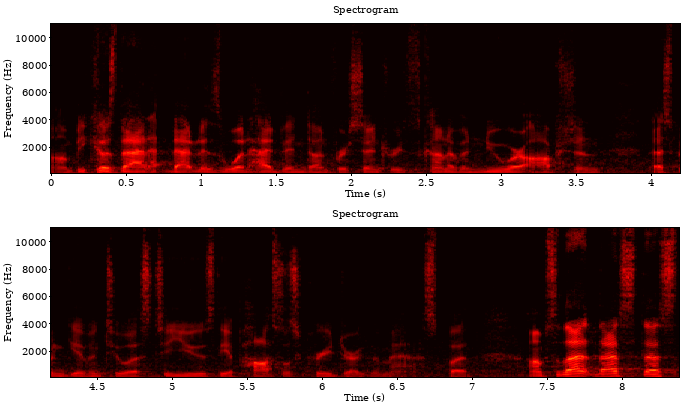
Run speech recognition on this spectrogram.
Um, because that, that is what had been done for centuries. It's kind of a newer option that's been given to us to use the Apostles' Creed during the Mass. But um, so that, that's, that's,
